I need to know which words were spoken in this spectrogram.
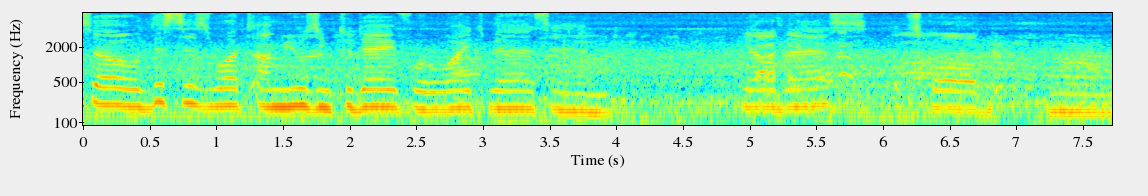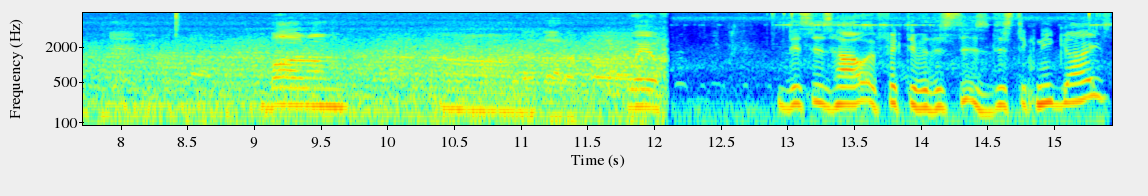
So this is what I'm using today for white bass and yellow bass. It's called uh, bottom uh, way of. This is how effective this is. This technique, guys.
